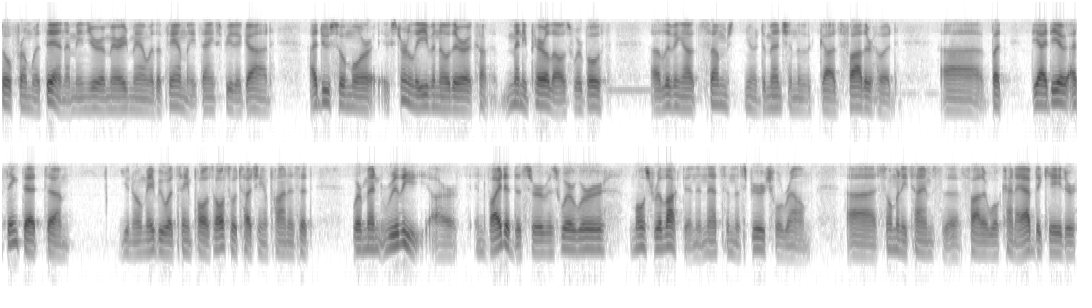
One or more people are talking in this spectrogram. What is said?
so from within. I mean, you're a married man with a family. Thanks be to God. I do so more externally, even though there are many parallels. We're both uh, living out some you know dimension of God's fatherhood. Uh, but the idea, I think that um, you know maybe what St. Paul is also touching upon is that where men really are invited to serve is where we're most reluctant, and that's in the spiritual realm. Uh, so many times the father will kind of abdicate, or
